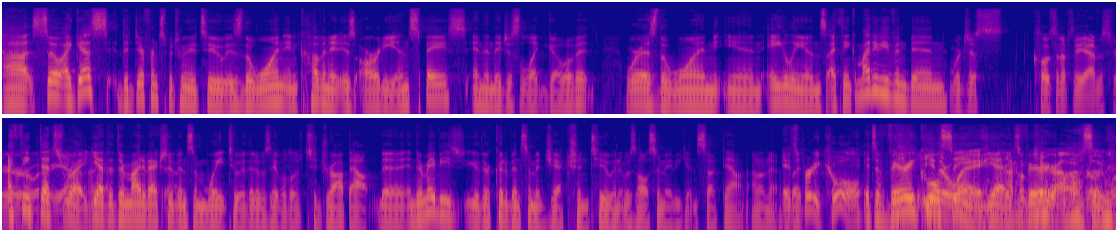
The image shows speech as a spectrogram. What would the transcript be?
Uh, so I guess the difference between the two is the one in Covenant is already in space, and then they just let go of it. Whereas the one in Aliens, I think, might have even been. We're just close enough to the atmosphere. I think that's Yeah, right. Yeah, that there might have actually Yeah. been some weight to it that it was able to, to drop out, uh, and there may be there could have been some ejection too, and it was also maybe getting sucked out. I don't know. It's But pretty cool. It's a very cool Either scene. way, Yeah, it's very care how it awesome. really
